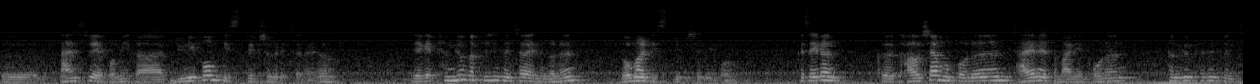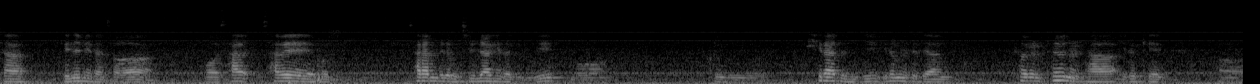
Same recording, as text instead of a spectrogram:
그 난수의 범위가 uniform distribution 그랬잖아요. 이게 평균과 표준 편차가 있는 거는 normal distribution이고 그래서 이런 그 Gaussian 분포는 자연에서 많이 보는 평균 표준 편차 개념이라서 뭐 사, 사회 뭐 사람들의 뭐 질량이라든지 뭐 그 키라든지 이런 것에 대한 표를 표현을 다 이렇게 어,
